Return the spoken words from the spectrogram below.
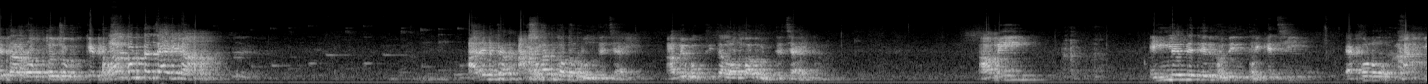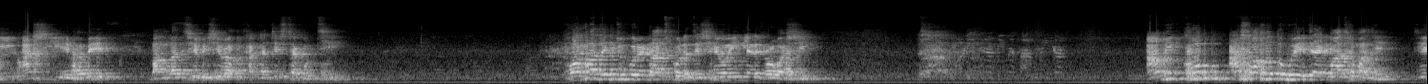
হবে তার রক্তচক্ষুকে ভয় করতে চাই না। আরেকটা আশার কথা বলতে চাই। আমি বক্তৃতা লম্বা করতে চাই না। আমি ইংল্যান্ডে দীর্ঘদিন থেকেছি, এখনও থাকি আসি এভাবে বাংলাদেশে বেশিরভাগ থাকার চেষ্টা করছি। ফরহাদ একটু করে টাচ করেছে, সেও ইংল্যান্ড প্রবাসী। আমি খুব আশাহত হয়ে যাই মাঝে মাঝে। যে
